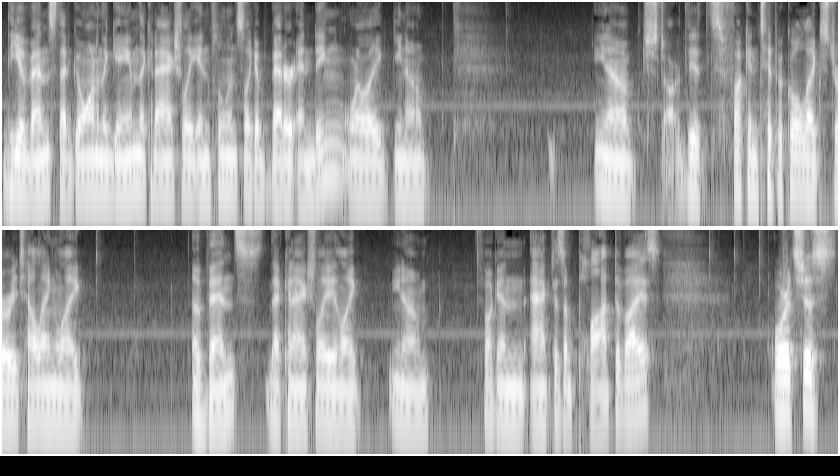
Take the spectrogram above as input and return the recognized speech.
the events that go on in the game that could actually influence like a better ending or like you know you know, just it's fucking typical like storytelling like events that can actually like you know fucking act as a plot device, or it's just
